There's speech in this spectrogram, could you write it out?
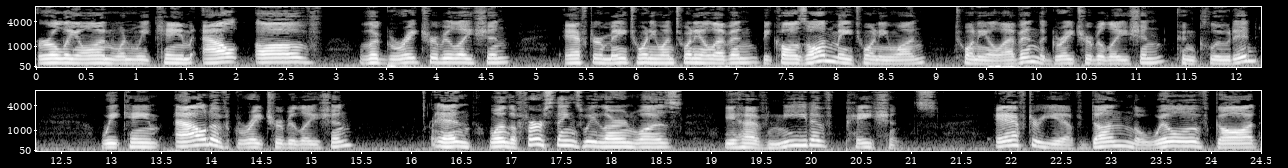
early on when we came out of the Great Tribulation, after May 21, 2011, because on May 21, 2011, the Great Tribulation concluded. We came out of Great Tribulation, and one of the first things we learned was you have need of patience after ye have done the will of God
